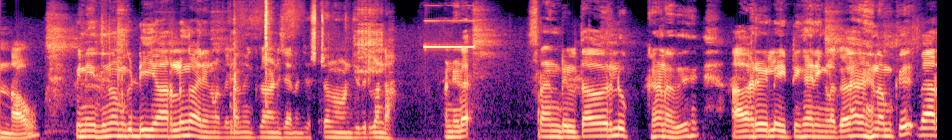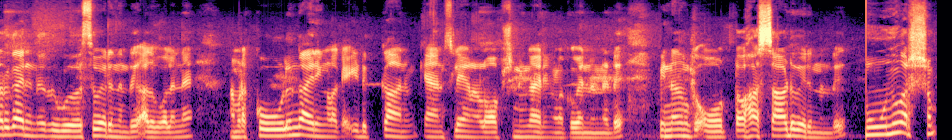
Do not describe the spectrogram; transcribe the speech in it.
ഉണ്ടാവും. പിന്നെ ഇതിന് നമുക്ക് ഡി ആറിലും കാര്യങ്ങളൊക്കെ ഞാൻ നിങ്ങൾക്ക് കാണിച്ചു തരാം. ജസ്റ്റ് ഒന്ന് ഓൺ ചെയ്തിട്ട് കണ്ട? വണ്ടിയുടെ ഫ്രണ്ടിലത്തെ ആ ഒരു ലുക്കാണത് ആ ഒരു ലൈറ്റും കാര്യങ്ങളൊക്കെ. നമുക്ക് വേറൊരു കാര്യമുണ്ട്. റിവേഴ്സ് വരുന്നുണ്ട്. അതുപോലെ തന്നെ നമ്മുടെ കോളും കാര്യങ്ങളൊക്കെ എടുക്കാനും ക്യാൻസൽ ചെയ്യാനുള്ള ഓപ്ഷനും കാര്യങ്ങളൊക്കെ വരുന്നുണ്ട്. പിന്നെ നമുക്ക് ഓട്ടോ ഹസാഡ് വരുന്നുണ്ട്. മൂന്ന് വർഷം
